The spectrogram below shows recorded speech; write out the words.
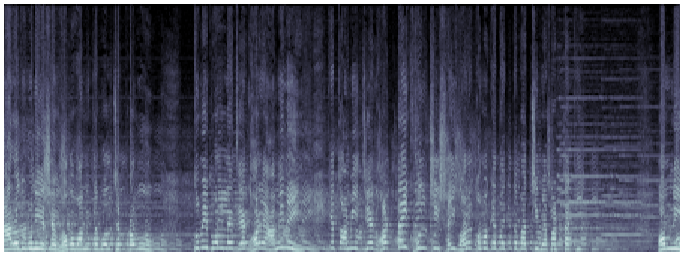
নারদ মুনি এসে ভগবানকে বলছে, প্রভু, তুমি বললে যে ঘরে আমি নেই, কিন্তু আমি যে ঘরটাই খুলছি, সেই ঘরে তোমাকে দেখতে পাচ্ছি। ব্যাপারটা কি? অমনি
